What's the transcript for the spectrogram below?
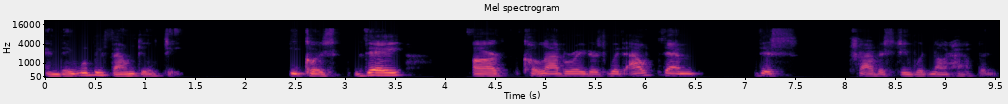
and they will be found guilty because they are collaborators. Without them, this travesty would not happen.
